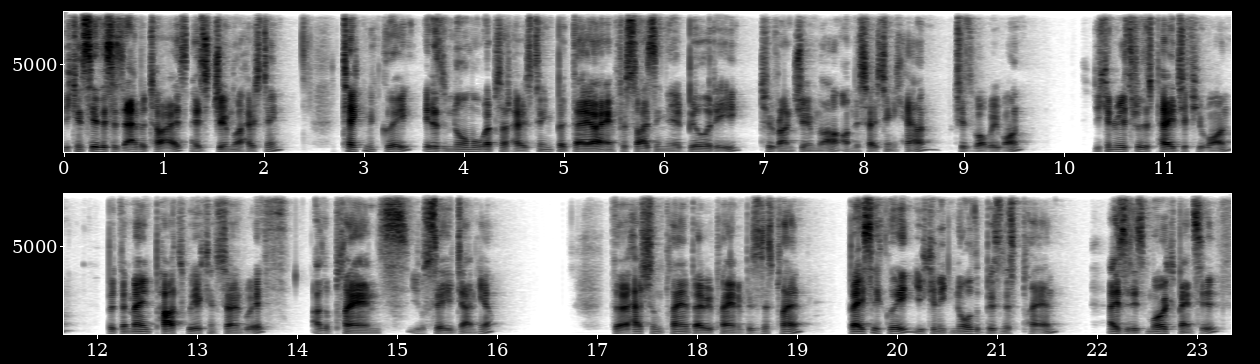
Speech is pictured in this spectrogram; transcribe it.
You can see this is advertised as Joomla hosting. Technically, it is a normal website hosting, but they are emphasizing the ability to run Joomla on this hosting account, which is what we want. You can read through this page if you want, but the main parts we are concerned with are the plans you'll see down here. The hatchling plan, baby plan, and business plan. Basically, you can ignore the business plan as it is more expensive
